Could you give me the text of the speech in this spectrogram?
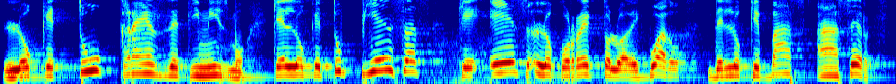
lo que tú crees de ti mismo, que lo que tú piensas que es lo correcto, lo adecuado de lo que vas a hacer.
